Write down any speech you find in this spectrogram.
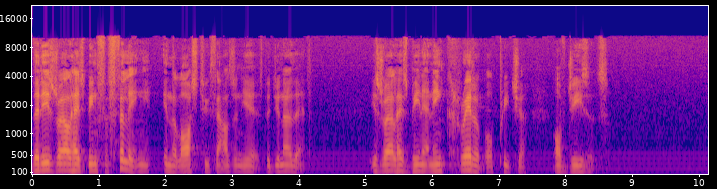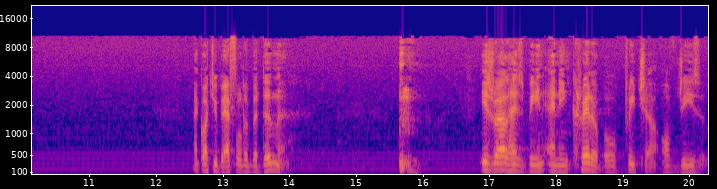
that Israel has been fulfilling in the last 2,000 years. Did you know that? Israel has been an incredible preacher of Jesus. I got you baffled a bit, didn't it? Israel has been an incredible preacher of Jesus.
